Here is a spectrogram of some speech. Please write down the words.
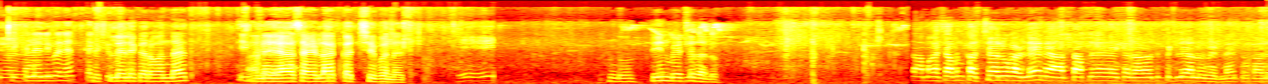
पिकलेली पण आहेत पिकलेले करवंद आहेत. आणि या साईडला कच्ची पण आहेत. दोन तीन भेटले झालो. मग आपण कच्चे आलू काढले आणि आता आपल्या एका झाडावरती पिकले आलू भेटलाय तो काढ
